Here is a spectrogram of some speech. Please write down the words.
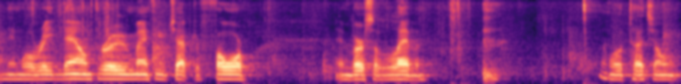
and then we'll read down through Matthew chapter 4 and verse 11. we'll touch on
